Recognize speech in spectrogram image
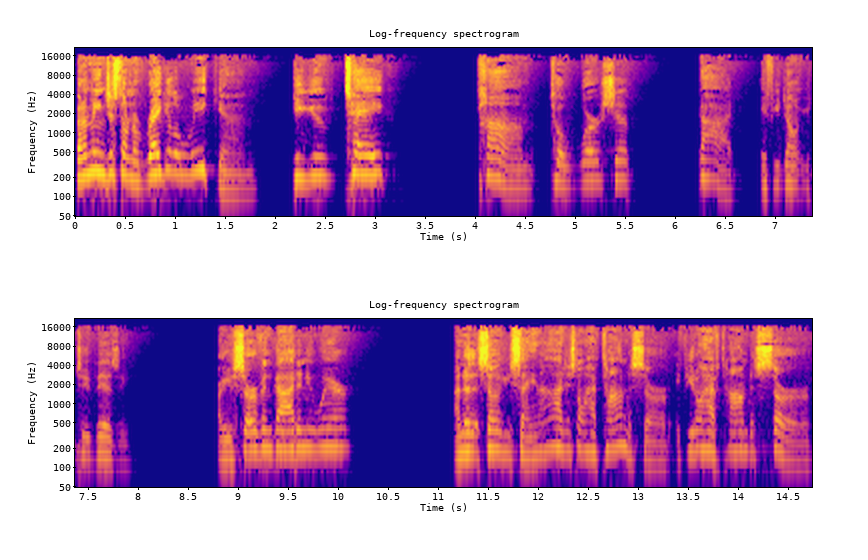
But I mean, just on a regular weekend, do you take time to worship God? If you don't, you're too busy. Are you serving God anywhere? I know that some of you say, no, ah, I just don't have time to serve. If you don't have time to serve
